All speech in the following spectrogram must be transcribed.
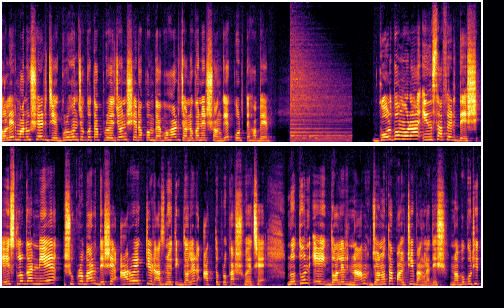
দলের মানুষের যে গ্রহণযোগ্যতা প্রয়োজন, সেরকম ব্যবহার জনগণের সঙ্গে করতে হবে। গর্বমোরা ইনসাফের দেশ। এই স্লোগান নিয়ে শুক্রবার দেশে আরও একটি রাজনৈতিক দলের আত্মপ্রকাশ হয়েছে। নতুন এই দলের নাম জনতা পার্টি বাংলাদেশ। নবগঠিত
